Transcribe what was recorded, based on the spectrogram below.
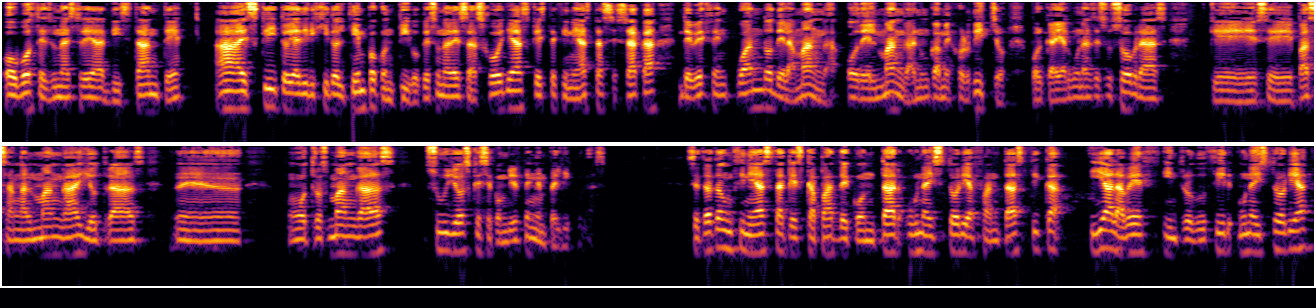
o Voces de una estrella distante, ha escrito y ha dirigido El tiempo contigo, que es una de esas joyas que este cineasta se saca de vez en cuando de la manga, o del manga, nunca mejor dicho, porque hay algunas de sus obras que se pasan al manga y otras eh, otros mangas suyos que se convierten en películas. Se trata de un cineasta que es capaz de contar una historia fantástica y a la vez introducir una historia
